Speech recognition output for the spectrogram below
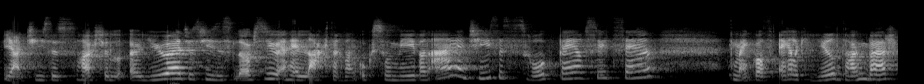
ja, Jesus hartje uh, you uit, dus Jesus loves you. En hij lacht er dan ook zo mee van, ah ja, Jesus is ook bij of zoiets, zei. Maar ik was eigenlijk heel dankbaar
